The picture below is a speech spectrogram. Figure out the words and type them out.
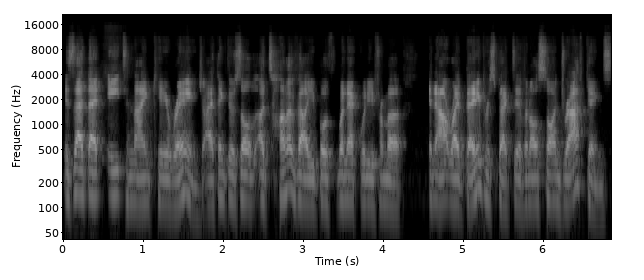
is at that eight to nine K range. I think there's a, a ton of value, both win equity from a an outright betting perspective and also on DraftKings.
